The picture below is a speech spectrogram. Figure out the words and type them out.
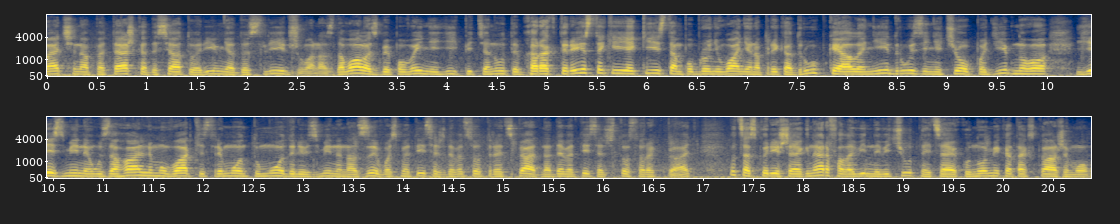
Німеччина ПТшка 10 рівня досліджувана. Здавалось би, повинні їй підтягнути характеристики якісь там по бронюванню, наприклад, рубки, але ні, друзі, нічого подібного. Є зміни у загальному. Вартість ремонту модулів змінена з 8935 на 9145. Ну це скоріше як нерф, але він не відчутний, це економіка, так скажемо.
